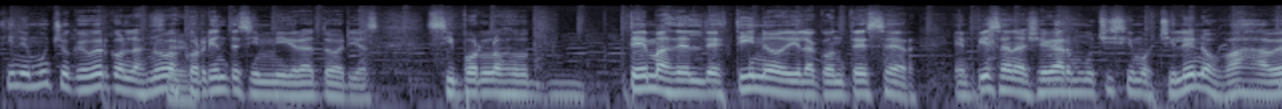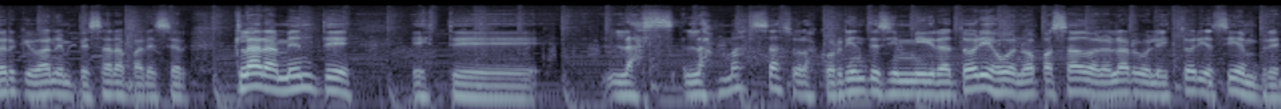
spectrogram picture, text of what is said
Tiene mucho que ver con las nuevas Sí. corrientes inmigratorias. Si por los temas del destino y el acontecer empiezan a llegar muchísimos chilenos, vas a ver que van a empezar a aparecer. Claramente, este. Las, las masas o las corrientes inmigratorias, bueno, ha pasado a lo largo de la historia siempre.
